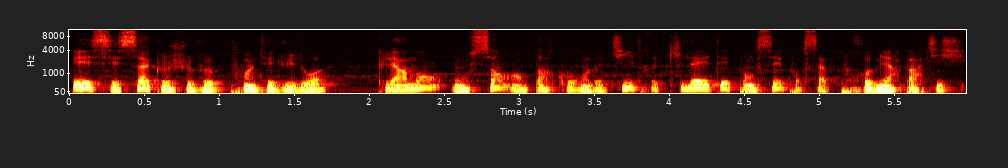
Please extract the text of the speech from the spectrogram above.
Et c'est ça que je veux pointer du doigt. Clairement, on sent en parcourant le titre qu'il a été pensé pour sa première partie.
